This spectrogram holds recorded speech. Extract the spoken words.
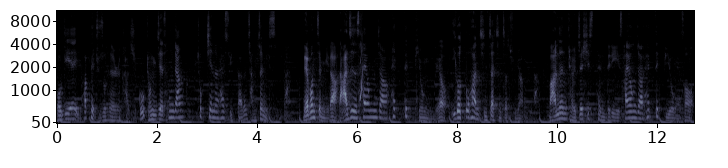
거기에 화폐 주조세를 가지고 경제 성장 촉진을 할 수 있다는 장점이 있습니다. 네 번째입니다. 낮은 사용자 획득 비용인데요. 이것 또한 진짜 진짜 중요합니다. 많은 결제 시스템들이 사용자 획득 비용에서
